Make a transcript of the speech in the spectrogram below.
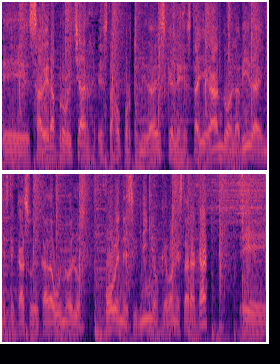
eh, saber aprovechar estas oportunidades que les está llegando a la vida, en este caso de cada uno de los jóvenes y niños que van a estar acá, eh,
